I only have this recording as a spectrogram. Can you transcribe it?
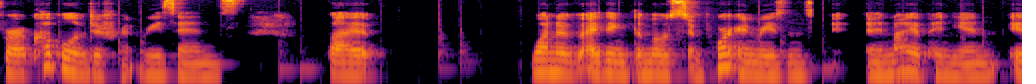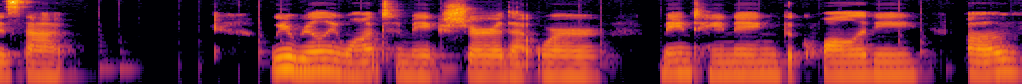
for a couple of different reasons. But one of, I think, the most important reasons, in my opinion, is that we really want to make sure that we're maintaining the quality of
